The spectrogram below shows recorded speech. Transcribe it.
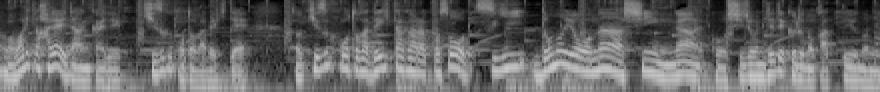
割と早い段階で気づくことができて、その気づくことができたからこそ、次、どのようなシーンがこう市場に出てくるのかっていうのに、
